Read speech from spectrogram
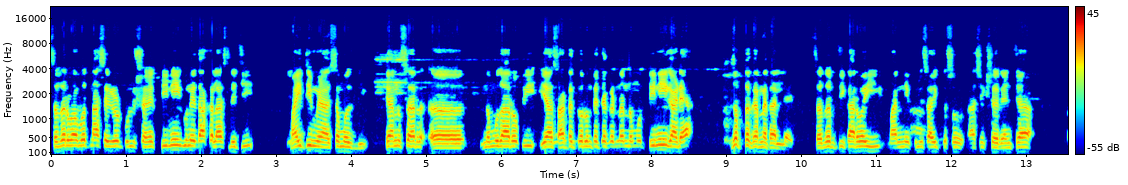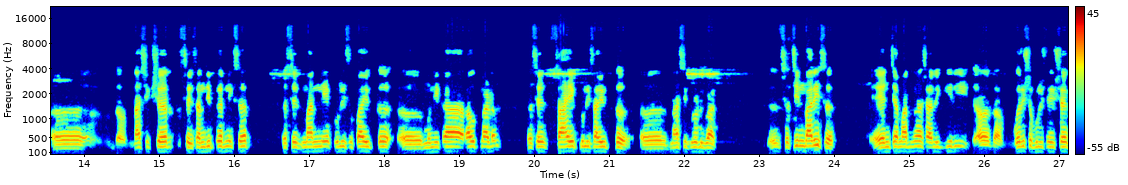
सदर बाबत नाशिक रोड पोलीस ठाणे तीनही गुन्हे दाखल असल्याची माहिती मिळाली समजली. त्यानुसार अं, नमूद आरोपी यास अटक करून त्याच्याकडनं नमूद तिन्ही गाड्या जप्त करण्यात आलेल्या आहेत. सदर ती कारवाई माननीय पोलीस आयुक्त नाशिक शहर यांच्या अं, नाशिक शहर श्री संदीप कर्णिक सर तसेच माननीय पोलीस उपायुक्त मुनिका राऊत मॅडम तसेच सहाय्यक पोलीस आयुक्त अं, नाशिक रोड विभाग सचिन बारी सर यांच्या मार्गदर्शनाखाली गिरी वरिष्ठ पोलीस निरीक्षक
